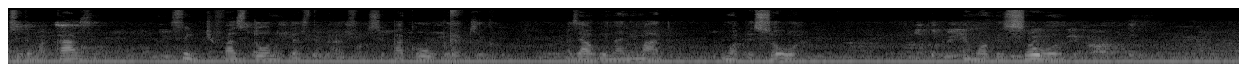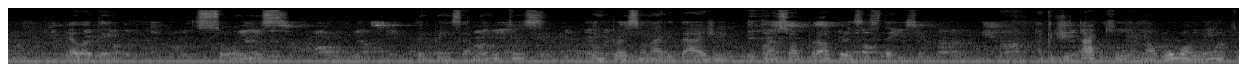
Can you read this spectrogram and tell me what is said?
você tem uma casa, sim, te faz dono desta casa. Você pagou por aquilo. Mas é algo inanimado. Uma pessoa é uma pessoa, ela tem sonhos, tem pensamentos, tem personalidade e tem a sua própria existência. Acreditar que em algum momento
